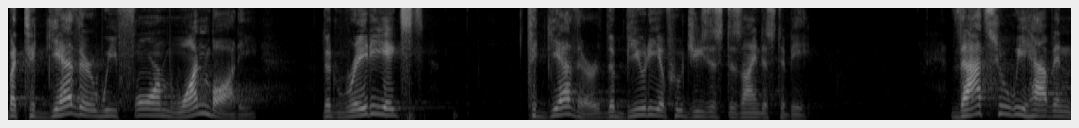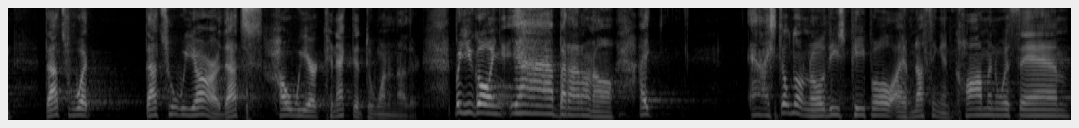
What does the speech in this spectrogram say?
But together we form one body that radiates together the beauty of who Jesus designed us to be. That's who we have in, that's what, that's who we are. That's how we are connected to one another. But you're going, yeah, but I don't know. I, and I still don't know these people. I have nothing in common with them.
